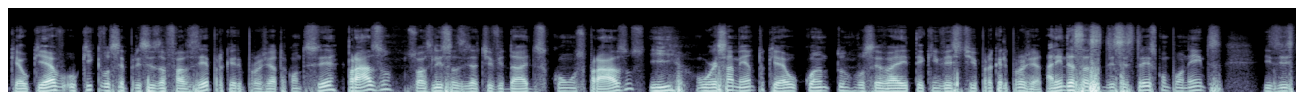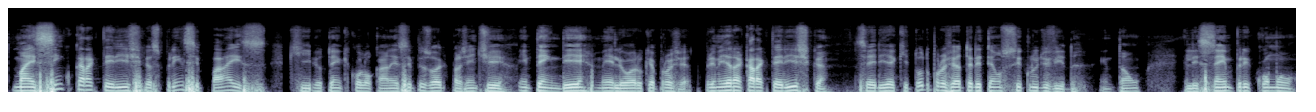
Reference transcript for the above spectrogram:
que é o que é o que, que você precisa fazer para aquele projeto acontecer, prazo, suas listas de atividades com os prazos, e o orçamento, que é o quanto você vai ter que investir para aquele projeto. Além dessas, desses três componentes, existem mais cinco características principais que eu tenho que colocar nesse episódio para a gente entender melhor o que é projeto. Primeira característica seria que todo projeto ele tem um ciclo de vida. Então, ele sempre, como,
